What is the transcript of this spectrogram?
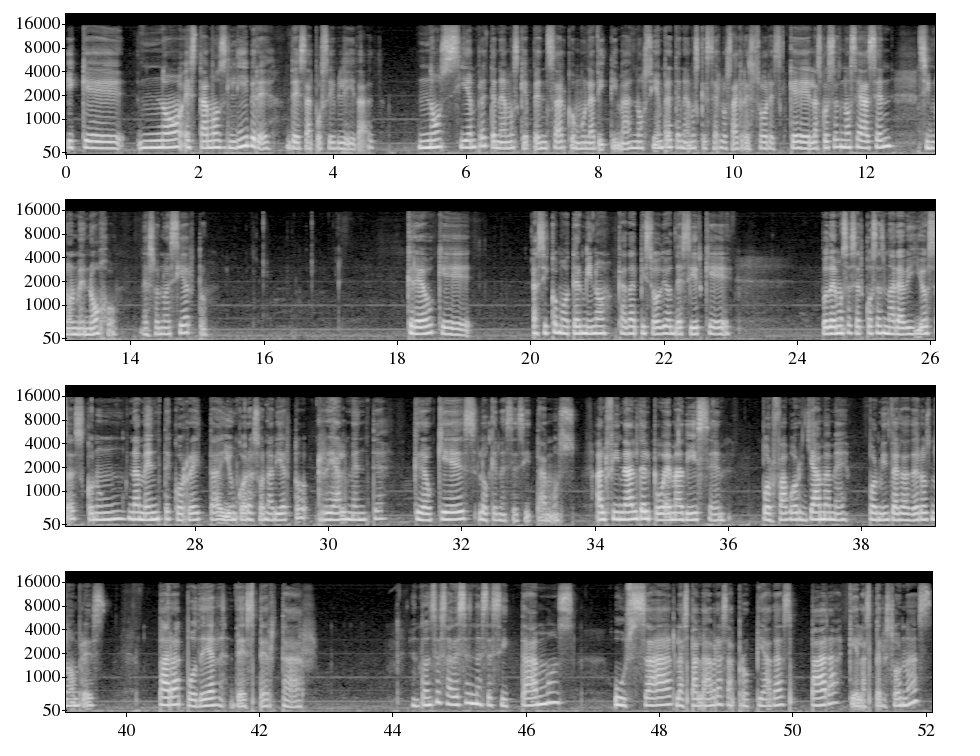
y que no estamos libres de esa posibilidad. No siempre tenemos que pensar como una víctima, no siempre tenemos que ser los agresores, que las cosas no se hacen si no me enojo. Eso no es cierto. Creo que así como termino cada episodio en decir que podemos hacer cosas maravillosas con una mente correcta y un corazón abierto, realmente creo que es lo que necesitamos. Al final del poema dice, por favor llámame por mis verdaderos nombres para poder despertar. Entonces a veces necesitamos usar las palabras apropiadas para que las personas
